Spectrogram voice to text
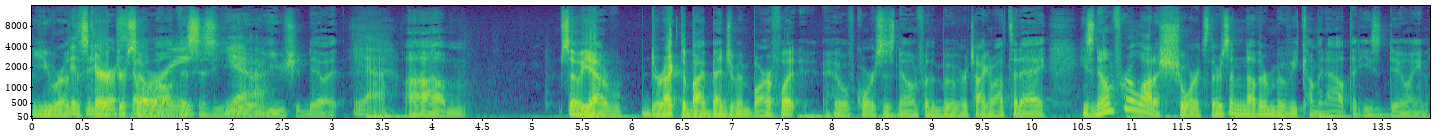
you wrote This this, character so well. This is you. Yeah. You should do it. Yeah. Um, so yeah, directed by Benjamin Barfoot, who of course is known for the movie we're talking about today. He's known for a lot of shorts. There's another movie coming out that he's doing.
